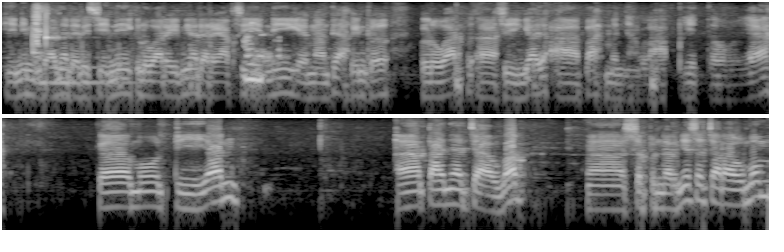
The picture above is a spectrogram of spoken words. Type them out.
Ini misalnya dari sini keluar ini ada reaksi ini, ya nanti akhirnya ke keluar uh, sehingga apa menyala gitu ya. Kemudian uh, tanya jawab Nah, sebenarnya secara umum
